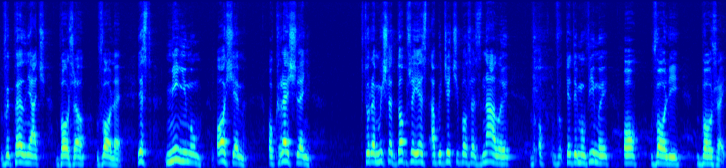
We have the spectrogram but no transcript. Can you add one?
wypełniać Bożą wolę? Jest minimum osiem określeń, które myślę dobrze jest, aby dzieci Boże znały, w, w, kiedy mówimy o woli Bożej.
